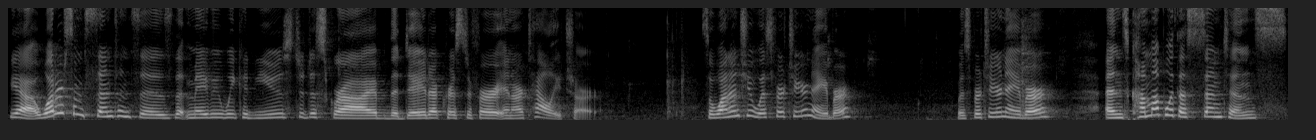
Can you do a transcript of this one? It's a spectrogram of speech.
Yeah, what are some sentences that maybe we could use to describe the data, Christopher, in our tally chart? So why don't you whisper to your neighbor, whisper to your neighbor, and come up with a sentence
